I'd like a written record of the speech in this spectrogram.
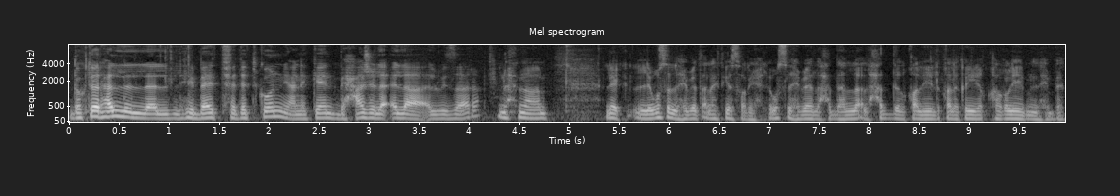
دكتور هل الهبات فادتكم يعني كانت بحاجة لها الوزارة؟ نحن ليك اللي وصل الهبات أنا كثير صريح اللي وصل الهبات لحد هلا الحد القليل قليل قليل من الهبات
